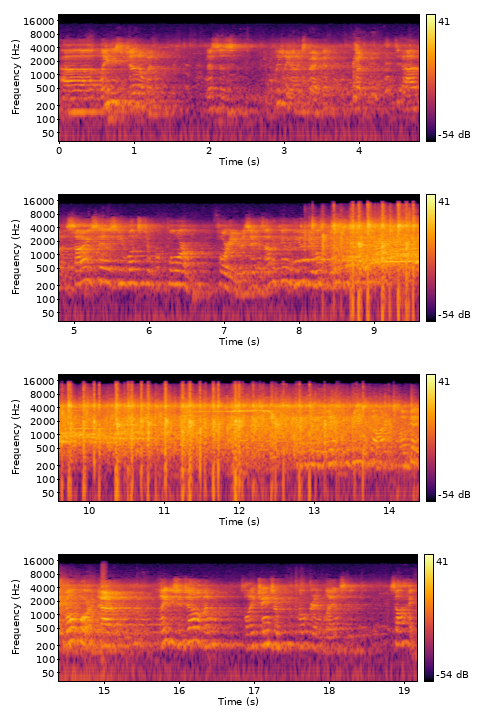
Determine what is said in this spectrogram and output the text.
Uh, ladies and gentlemen, this is completely unexpected, but uh, Cy says he wants to perform for you. Is, it, is that okay with you? Do you want to Okay, go for it. Uh, ladies and gentlemen, it's like change of program plans. Cy.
